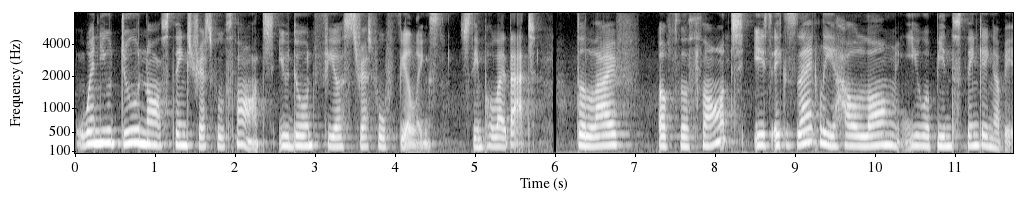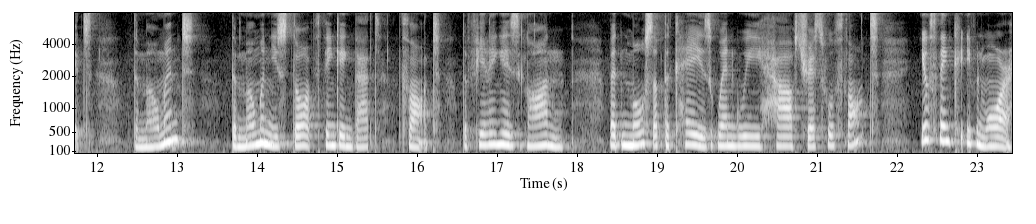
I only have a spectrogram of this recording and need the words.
When you do not think stressful thoughts, you don't feel stressful feelings. Simple like that. The life of the thought is exactly how long you have been thinking of it. The moment, the moment you stop thinking that thought, the feeling is gone. But most of the case when we have stressful thoughts, you think even more.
